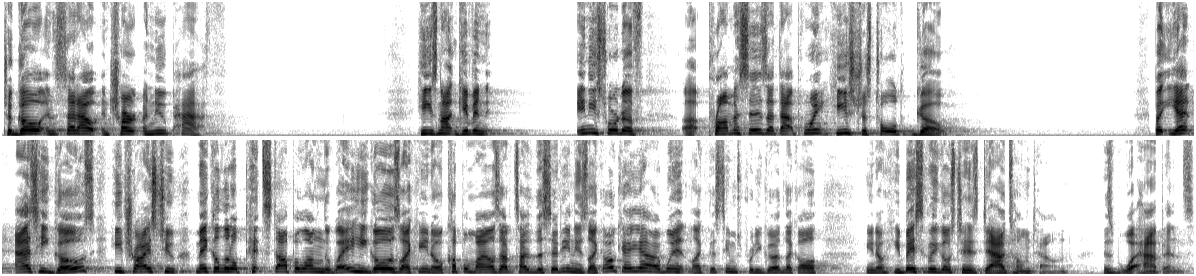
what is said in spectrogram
to go and set out and chart a new path. He's not given any sort of uh, promises at that point, he's just told, go. But yet, as he goes, he tries to make a little pit stop along the way. He goes like, you know, a couple miles outside of the city and he's like, okay, yeah, I went. Like, this seems pretty good. Like, I'll, you know, he basically goes to his dad's hometown, is what happens.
